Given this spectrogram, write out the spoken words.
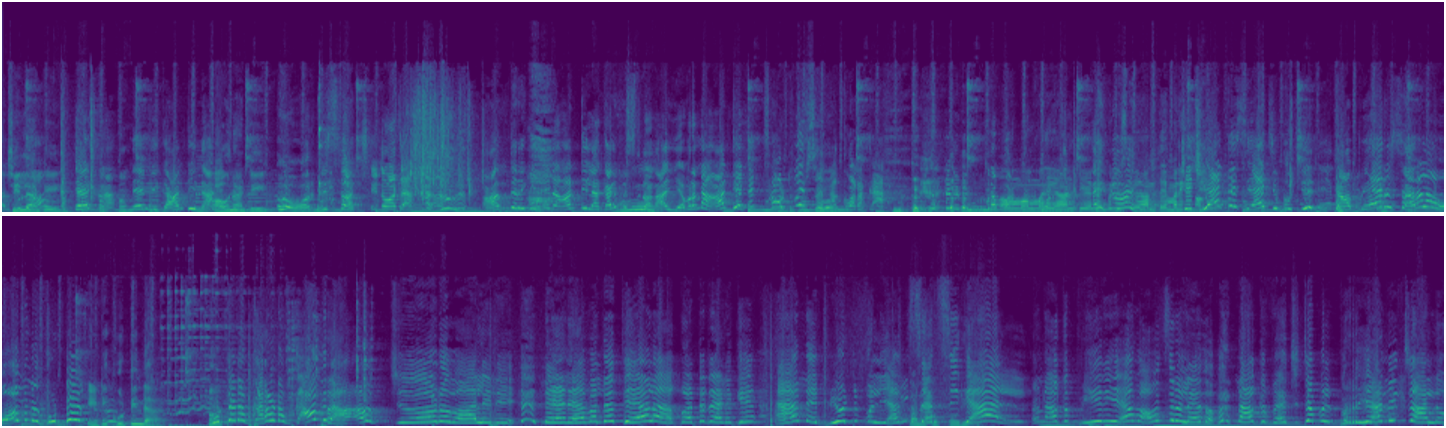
అంటున్నావ్? చిల్లాంటి. ఏంట్రా నేను నీకు ఆంటీనా? అవునాంటీ ఓ, నిస్సాక్షినోడా. అందరికి నేను ఆంటీలా కనిపిస్తున్నానా? ఎవరన్నా ఆంటీ అంటే చంపేస్తా నా కొడకా. బుర్ర అమ్మమ్మని ఆంటీ అని పిలిస్తే అంతే మరి. ఛీ, ఏంటి సేచి బుచ్చేని? నా పేరు సరళ ఓమన గుంటూరు ఏంటి కుట్టిందా? పుట్టడం కరవడం కాదురా. చూడు వాలిని నేనేమన్నా తేలా కొట్టడానికి? ఆమె బ్యూటిఫుల్ యంగ్ తనకు సెక్సీ పూరి. గర్ల్ నాకు పీరి ఏం అవసరం లేదు. నాకు వెజిటబుల్ బిర్యానీ చాలు.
